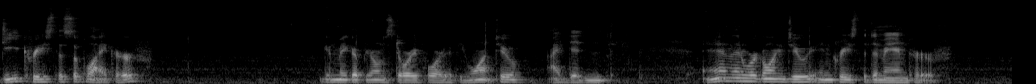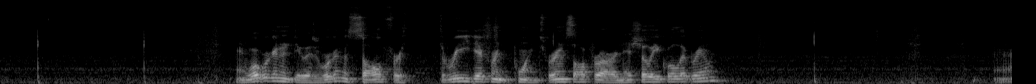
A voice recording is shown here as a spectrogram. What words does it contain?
decrease the supply curve. You can make up your own story for it if you want to. I didn't. And then we're going to increase the demand curve. And what we're going to do is we're going to solve for three different points. We're going to solve for our initial equilibrium. Eh,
